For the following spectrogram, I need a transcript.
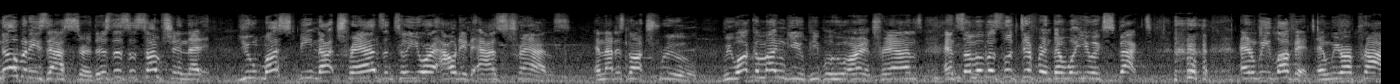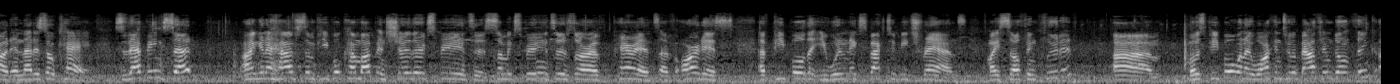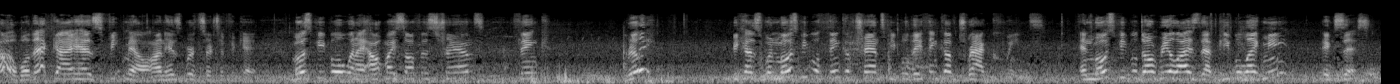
Nobody's asked her. There's this assumption that you must be not trans until you are outed as trans. And that is not true. We walk among you, people who aren't trans, and some of us look different than what you expect. and we love it, and we are proud, and that is okay. So, that being said, I'm gonna have some people come up and share their experiences. Some experiences are of parents, of artists, of people that you wouldn't expect to be trans, myself included. Um, most people, when I walk into a bathroom, don't think, oh, well, that guy has female on his birth certificate. Most people, when I out myself as trans, think, really? Because when most people think of trans people, they think of drag queens. And most people don't realize that people like me exist.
